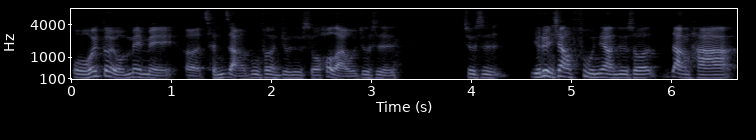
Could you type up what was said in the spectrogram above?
我会对我妹妹呃成长的部分，就是说后来我就是就是。有点像父那样，就是说让他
